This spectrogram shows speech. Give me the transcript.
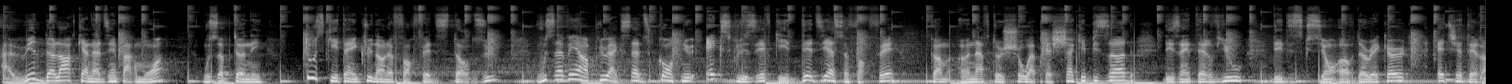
À 8 dollars canadiens par mois, vous obtenez tout ce qui est inclus dans le forfait Distordu. Vous avez en plus accès à du contenu exclusif qui est dédié à ce forfait, comme un after show après chaque épisode, des interviews, des discussions off the record, etc.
